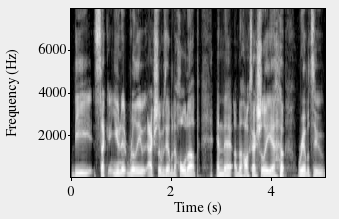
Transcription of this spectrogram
The second unit really actually was able to hold up, and the the Hawks actually uh, were able to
